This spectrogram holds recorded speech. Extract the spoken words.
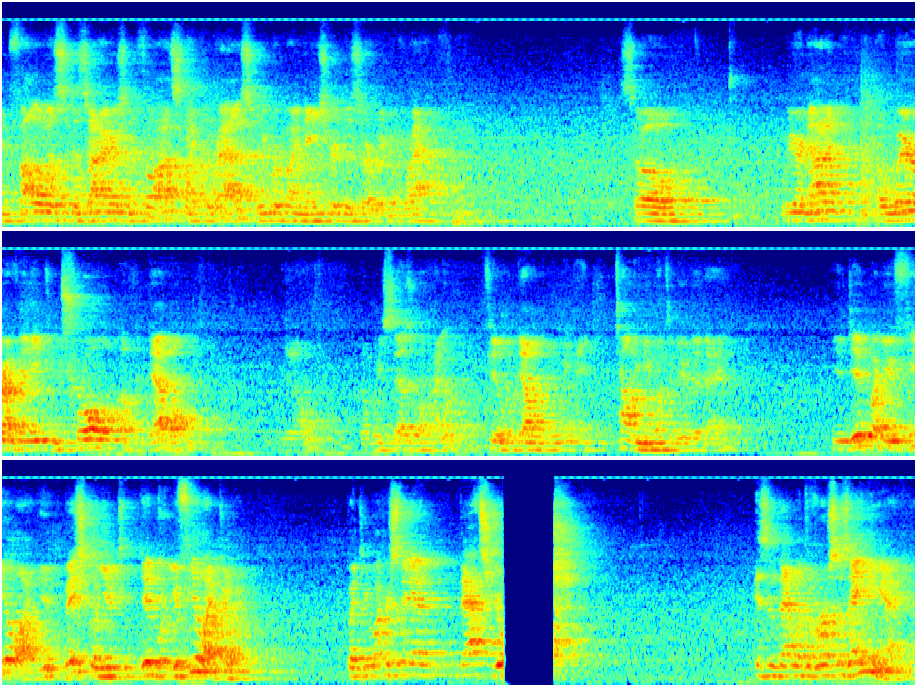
and follow its desires and thoughts like the rest, we were by nature deserving of wrath. So, we are not aware of any control of the devil. You know, nobody says, well, I don't feel the devil telling me what to do today. You did what you feel like. You, basically, you did what you feel like doing. But you understand that's your Isn't that what the verse is aiming at?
